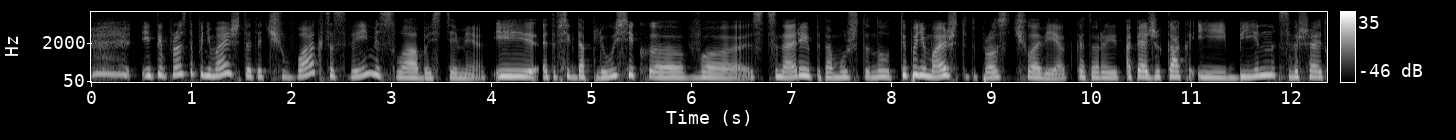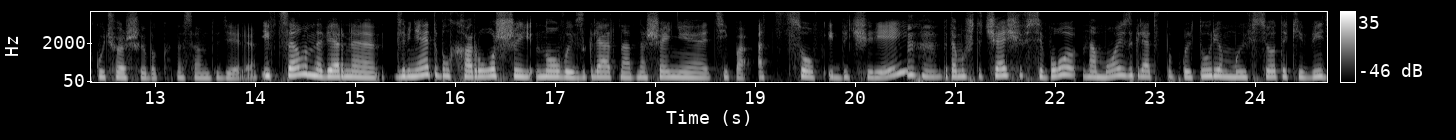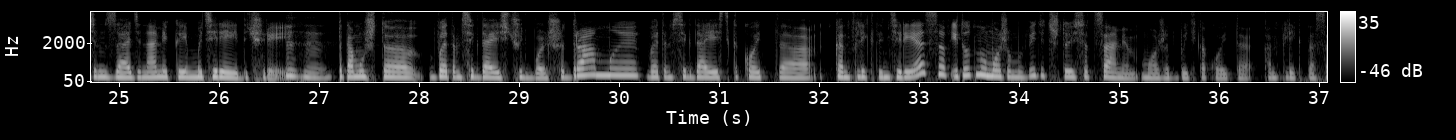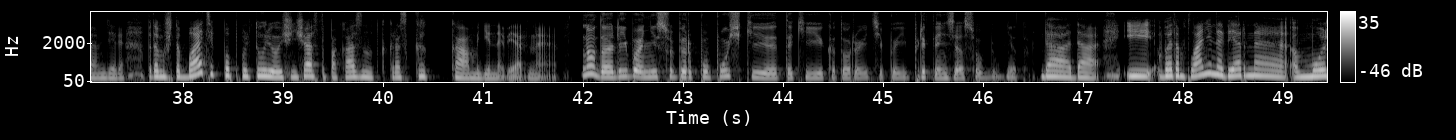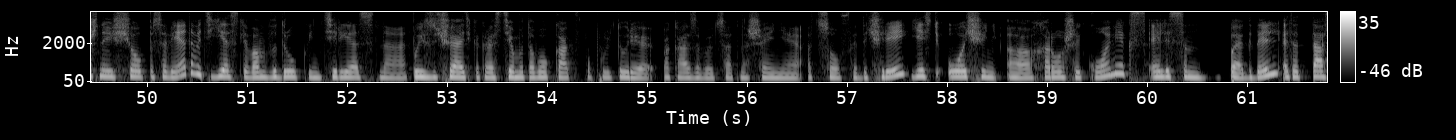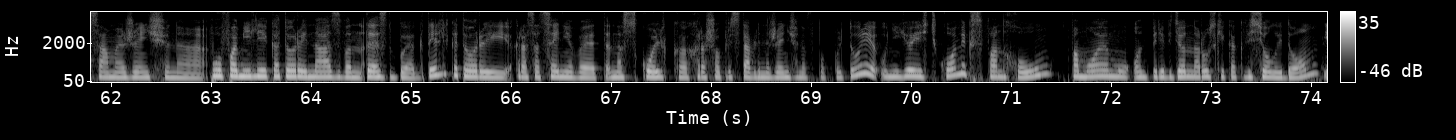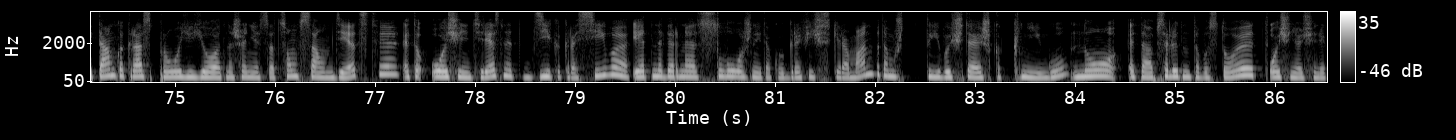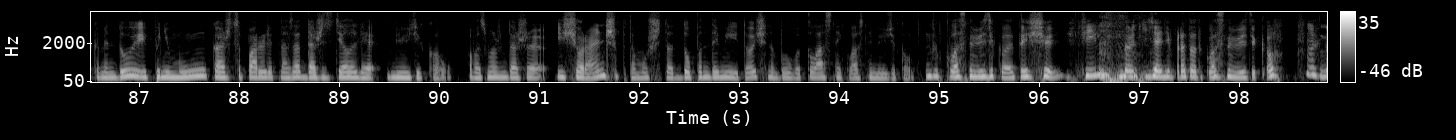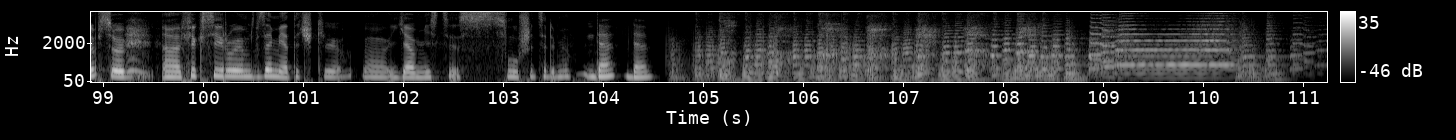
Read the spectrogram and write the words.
И ты просто понимаешь, что это чувак со своими слабостями. И это всегда плюсик э, в сценарии, потому что, ну, ты понимаешь, что ты просто человек, который, опять же, как и Бин, совершает кучу ошибок на самом-то деле. И в целом, наверное, для меня это был хороший новый взгляд на отношения типа отцов и дочерей, mm-hmm. потому что чаще всего, на мой взгляд, в поп-культуре мы все-таки видим за динамикой матерей и дочерей, mm-hmm. потому что в этом всегда есть чуть больше драм, драмы, в этом всегда есть какой-то конфликт интересов. И тут мы можем увидеть, что и с отцами может быть какой-то конфликт на самом деле. Потому что бати в поп-культуре очень часто показаны как раз как камни, наверное. Ну да, либо они супер пупуськи такие, которые типа и претензий особо нет. Да, да. И в этом плане, наверное, можно еще посоветовать, если вам вдруг интересно поизучать как раз тему того, как в поп-культуре показываются отношения отцов и дочерей. Есть очень э, хороший комикс Элисон Бэгдель. Это та самая женщина, по фамилии которой назван тест Бэгдель, который как раз оценивает, насколько хорошо представлена женщина в поп-культуре. У нее есть комикс Fun Home, по-моему, он переведен на русский как «Веселый дом», и там как раз про ее отношения с отцом в самом детстве. Это очень интересно, это дико красиво, и это, наверное, сложный такой графический роман, потому что ты его читаешь как книгу, но это абсолютно того стоит. Очень-очень рекомендую, и по нему, кажется, пару лет назад даже сделали мюзикл, а возможно даже еще раньше, потому что до пандемии точно был вот классный-классный мюзикл. Ну, классный мюзикл — это еще фильм, но я не про тот классный мюзикл. Ну все, а, фиксируем в заметочке я вместе с слушателями. Да, да.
